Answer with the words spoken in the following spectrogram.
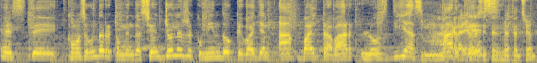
Este, como segunda recomendación, yo les recomiendo que vayan a Valtrabar los días Ah, caray, ahora sí martes, tienes mi atención.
